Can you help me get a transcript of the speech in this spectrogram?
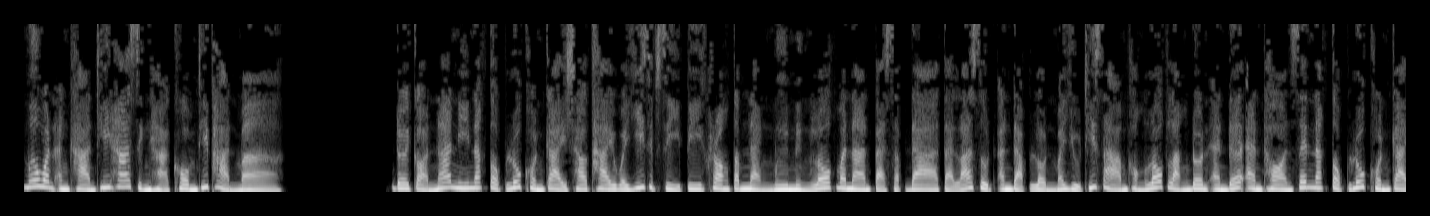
เมื่อวันอังคารที่ 5 สิงหาคมที่ผ่านมา โดยก่อนหน้านี้นักตบลูกขนไก่ชาวไทยวัย 24 ปีครองตำแหน่งมือหนึ่งโลกมานาน 8 สัปดาห์ แต่ล่าสุดอันดับหล่นมาอยู่ที่ 3 ของโลกหลังโดนแอนเดอร์แอนทอนเส้นนักตบลูกขนไก่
